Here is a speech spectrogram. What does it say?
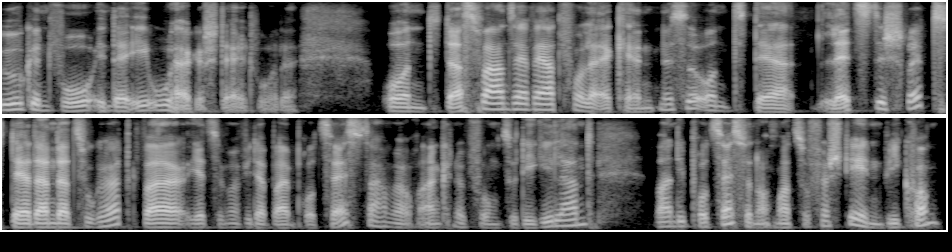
irgendwo in der EU hergestellt wurde. Und das waren sehr wertvolle Erkenntnisse. Und der letzte Schritt, der dann dazu gehört, war jetzt immer wieder beim Prozess, da haben wir auch Anknüpfungen zu Digiland, waren die Prozesse nochmal zu verstehen. Wie kommt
